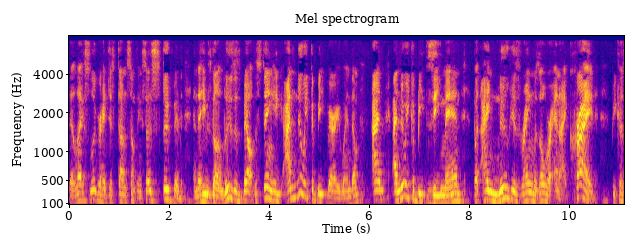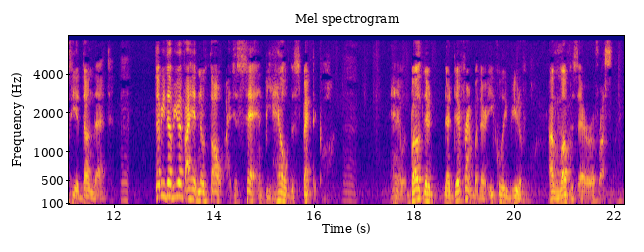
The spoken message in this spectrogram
that Lex Luger had just done something so stupid and that he was going to lose his belt to Sting. He, I knew he could beat Barry Windham. I, I knew he could beat Z-Man, but I knew his reign was over and I cried because he had done that. Mm. WWF, I had no thought. I just sat and beheld the spectacle. Mm. And it, both they're they're different, but they're equally beautiful. I love this era of wrestling.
